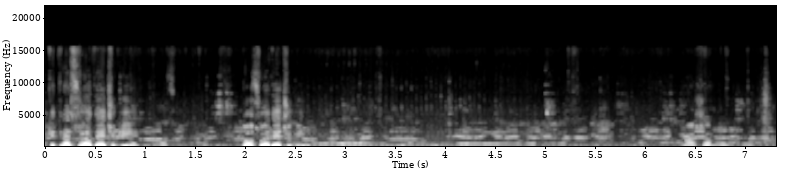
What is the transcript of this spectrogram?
कितने सुए दे चुकी है? दो सुए दे चुकी है। माशाल्लाह।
